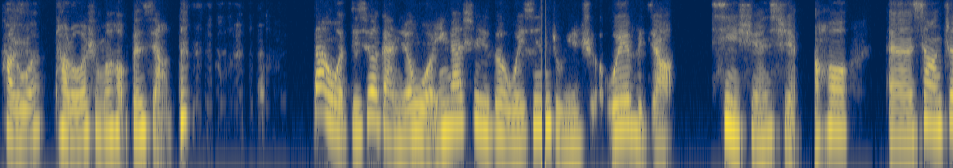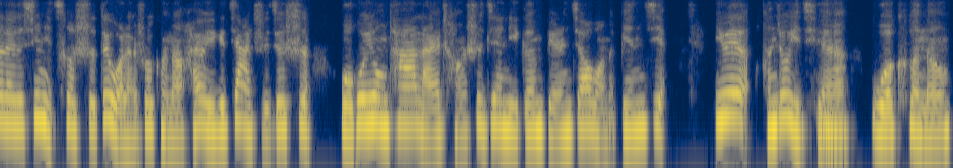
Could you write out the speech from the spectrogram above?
塔罗，塔罗什么好分享的？但我的确感觉我应该是一个唯心主义者，我也比较信玄学。然后，嗯，像这类的心理测试对我来说，可能还有一个价值就是。我会用它来尝试建立跟别人交往的边界，因为很久以前我可能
